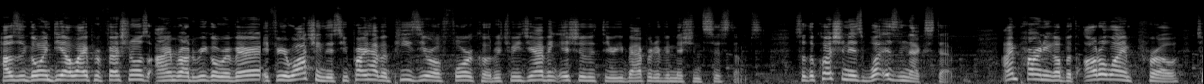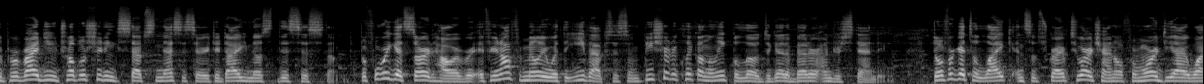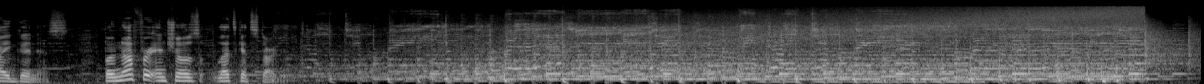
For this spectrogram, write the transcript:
How's it going DIY professionals? I'm Rodrigo Rivera. If you're watching this, you probably have a P04 code, which means you're having issues with your evaporative emission systems. So the question is, what is the next step? I'm partnering up with Autoline Pro to provide you troubleshooting steps necessary to diagnose this system. Before we get started, however, if you're not familiar with the EVAP system, be sure to click on the link below to get a better understanding. Don't forget to like and subscribe to our channel for more DIY goodness. But enough for intros, let's get started.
